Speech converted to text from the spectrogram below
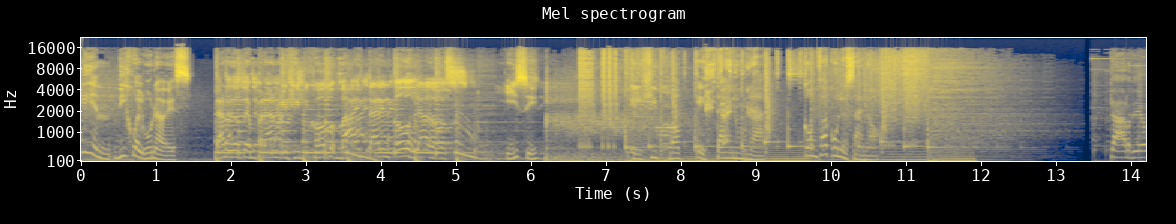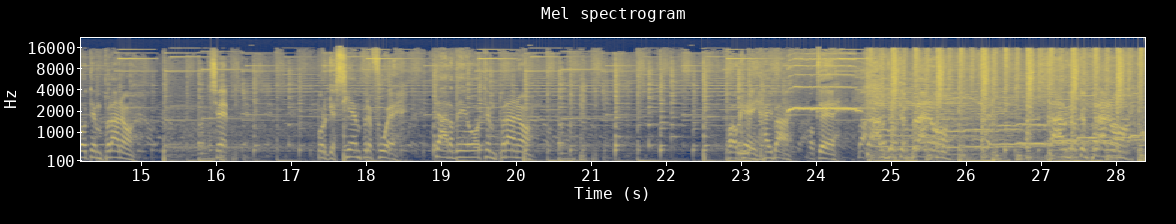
Alguien dijo alguna vez, tarde o temprano el hip hop va a estar en todos lados. Y sí, el hip hop está en una. Con Facu Lozano. Tarde o temprano. Sí. Porque siempre fue tarde o temprano. Ok, ahí va. Ok. Tarde o temprano. Tarde o temprano.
